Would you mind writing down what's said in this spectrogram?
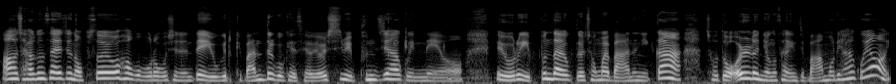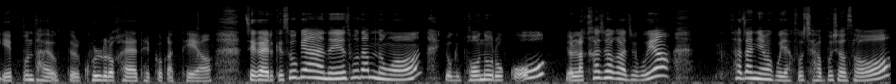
아 작은 사이즈는 없어요 하고 물어보시는데 여기 이렇게 만들고 계세요. 열심히 분지하고 있네요. 요런 예쁜 다육들 정말 많으니까 저도 얼른 영상 이제 마무리하고요. 예쁜 다육들 고르러 가야 될 것 같아요. 제가 이렇게 소개하는 소담농원 여기 번호로 꼭 연락하셔가지고요. 사장님하고 약속 잡으셔서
